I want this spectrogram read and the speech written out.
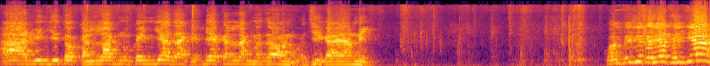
આ અરવિંદજી તો કલાકનું કઈ ગયા હતા કે બે કલાકમાં જવાનું હજી ગયા નહીં. કોંતીજી તૈયાર થઈ ગયા?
